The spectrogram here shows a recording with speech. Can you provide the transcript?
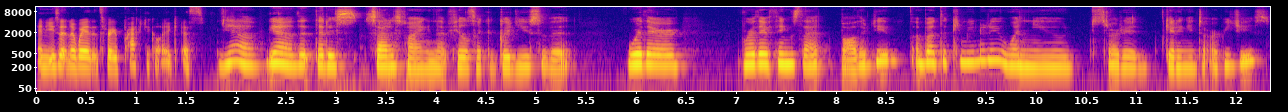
and use it in a way that's very practical, I guess. Yeah, yeah, that that is satisfying and that feels like a good use of it. Were there were there things that bothered you about the community when you started getting into RPGs?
